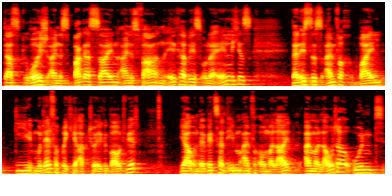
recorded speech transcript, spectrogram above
das Geräusch eines Baggers sein, eines fahrenden LKWs oder ähnliches, dann ist es einfach, weil die Modellfabrik hier aktuell gebaut wird. Ja, und da wird es halt eben einfach auch mal einmal lauter und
